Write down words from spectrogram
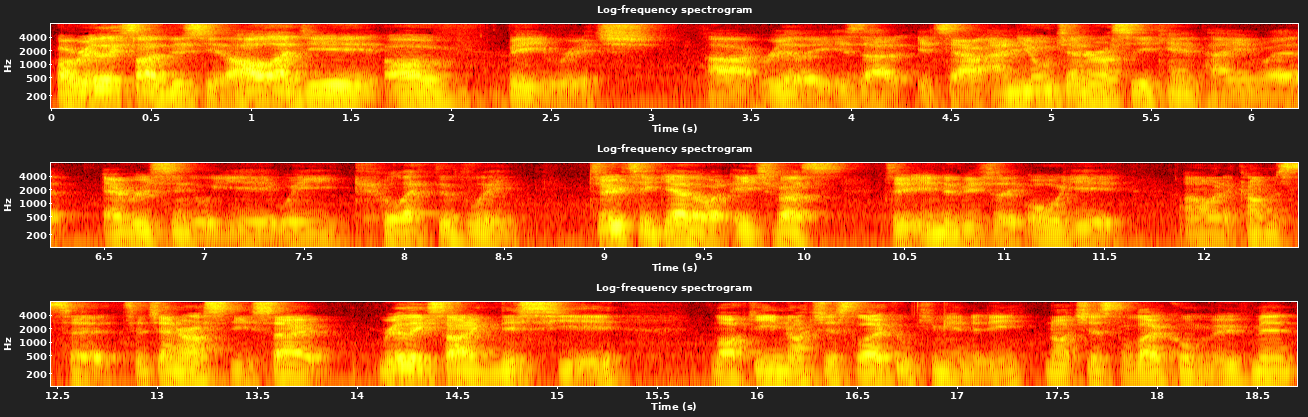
but really excited this year. The whole idea of Be Rich, uh, really, is that it's our annual generosity campaign where every single year we collectively do together what each of us do individually all year uh, when it comes to, to generosity. So really exciting this year. Lockie, not just local community, not just local movement,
